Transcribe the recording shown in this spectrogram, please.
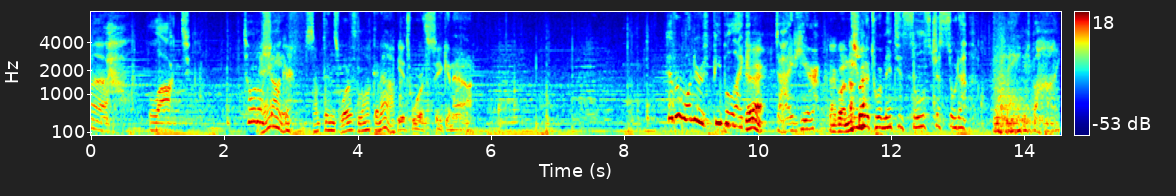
Ah, locked. Total Hey, shocker. something's worth locking up. It's worth seeking out. Ever wonder if people like Okay. died here? Can I go in this and way? their tormented souls just sorta remained behind?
